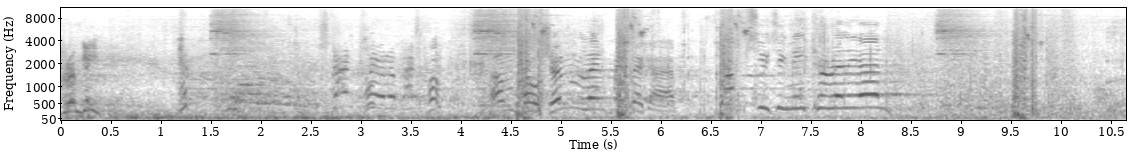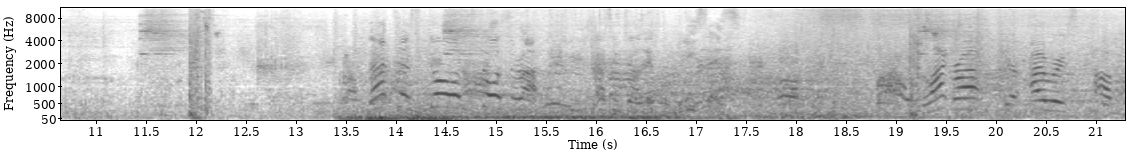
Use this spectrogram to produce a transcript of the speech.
Grimgy? Stand clear of that hook! Some potion, lend me vigor. Stop shooting me, Kerillian! That's a storm sorcerer! Cut into little pieces! Black your hours come.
